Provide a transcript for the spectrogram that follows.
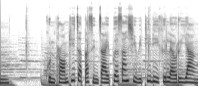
คุณพร้อมที่จะตัดสินใจเพื่อสร้างชีวิตที่ดีขึ้นแล้วหรือยัง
